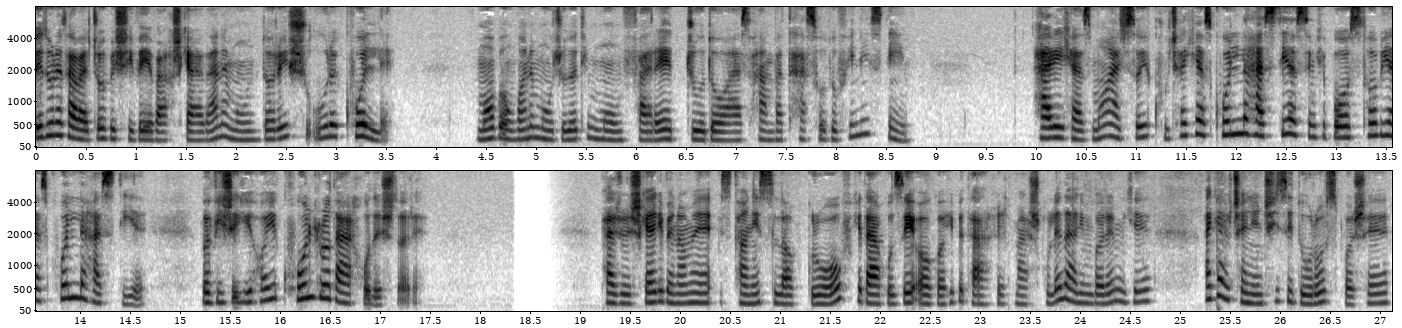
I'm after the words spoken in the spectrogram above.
بدون توجه به شیوه بخش کردنمون دارای شعور کله. ما به عنوان موجوداتی منفرد جدا از هم و تصادفی نیستیم. هر یک از ما اجزای کوچکی از کل هستی هستیم که بازتابی از کل هستیه و ویژگی های کل رو در خودش داره. پژوهشگری به نام لاف گروف که در حوزه آگاهی به تحقیق مشغوله در این باره میگه اگر چنین چیزی درست باشه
